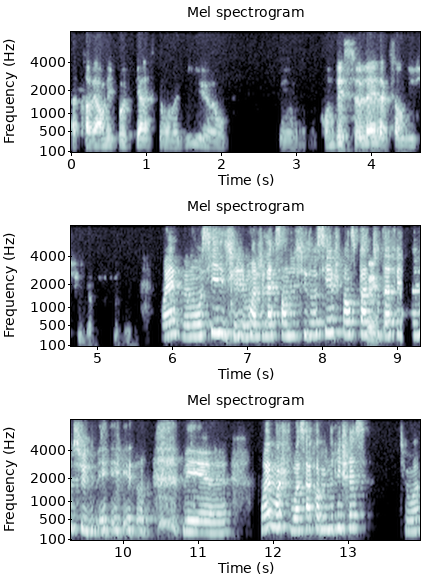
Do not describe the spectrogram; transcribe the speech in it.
à travers mes podcasts. On m'a dit qu'on décelait l'accent du Sud. Ouais, mais moi aussi, j'ai, moi j'ai l'accent du sud aussi et je pense pas tout à fait du sud, mais, mais euh, ouais, moi je vois ça comme une richesse, tu vois.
